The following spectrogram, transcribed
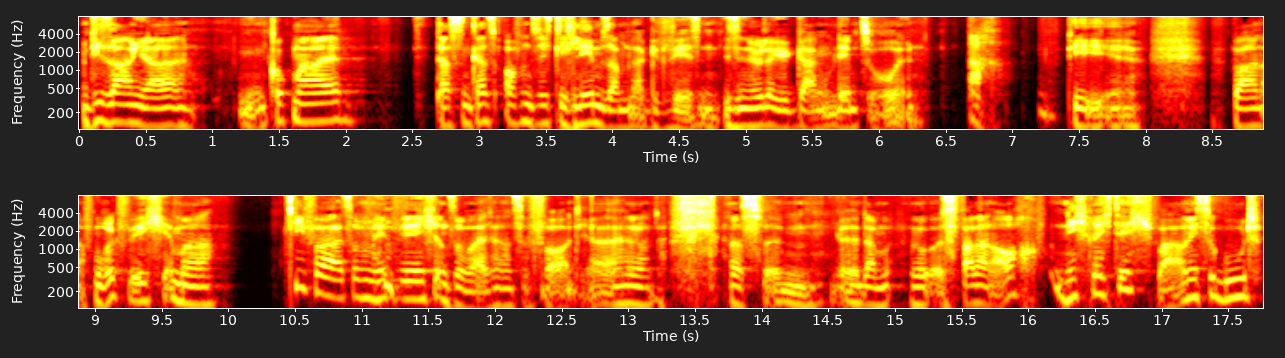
Und die sagen ja, guck mal, das sind ganz offensichtlich Lehmsammler gewesen. Die sind in die Höhle gegangen, um Lehm zu holen. Ach. Die äh, waren auf dem Rückweg immer tiefer als auf dem Hinweg und so weiter und so fort. Ja, das, ähm, äh, das war dann auch nicht richtig, war auch nicht so gut.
